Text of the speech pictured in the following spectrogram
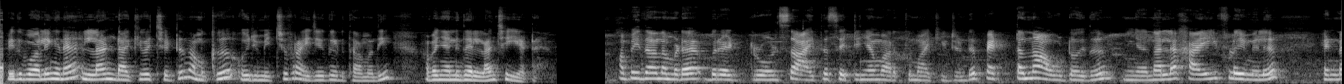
അപ്പോൾ ഇതുപോലെ ഇങ്ങനെ എല്ലാം ഉണ്ടാക്കി വെച്ചിട്ട് നമുക്ക് ഒരുമിച്ച് ഫ്രൈ ചെയ്തെടുത്താൽ മതി. അപ്പോൾ ഞാനിതെല്ലാം ചെയ്യട്ടെ. അപ്പോൾ ഇതാ നമ്മുടെ ബ്രെഡ് റോൾസ് ആദ്യത്തെ സെറ്റ് ഞാൻ വറുത്ത് മാറ്റിയിട്ടുണ്ട്. പെട്ടെന്ന് ആവട്ടോ ഇത്. നല്ല ഹൈ ഫ്ലെയിമിൽ എണ്ണ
